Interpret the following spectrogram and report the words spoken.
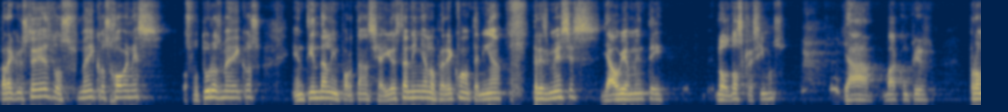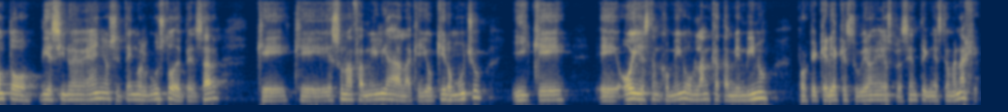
para que ustedes, los médicos jóvenes, los futuros médicos, entiendan la importancia. Yo esta niña la operé cuando tenía tres meses, ya obviamente los dos crecimos, ya va a cumplir pronto 19 años y tengo el gusto de pensar que, es una familia a la que yo quiero mucho y que eh, hoy están conmigo. Blanca también vino porque quería que estuvieran ellos presentes en este homenaje.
